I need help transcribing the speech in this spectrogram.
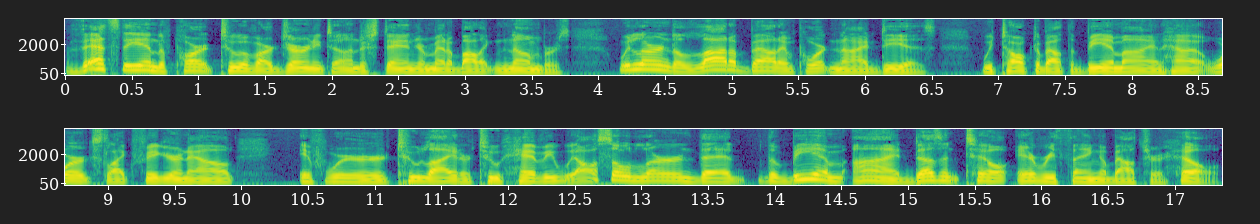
That's the end of part two of our journey to understand your metabolic numbers. We learned a lot about important ideas. We talked about the BMI and how it works, like figuring out if we're too light or too heavy. We also learned that the BMI doesn't tell everything about your health.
